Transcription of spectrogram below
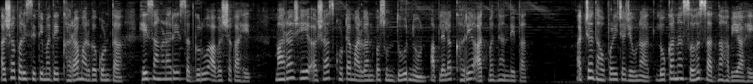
अशा परिस्थितीमध्ये खरा मार्ग कोणता हे सांगणारे सद्गुरू आवश्यक आहेत. महाराज हे अशाच खोट्या मार्गांपासून दूर नेऊन आपल्याला खरे आत्मज्ञान देतात. आजच्या धावपळीच्या जीवनात लोकांना सहज साधना हवी आहे.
